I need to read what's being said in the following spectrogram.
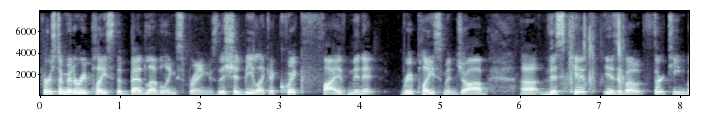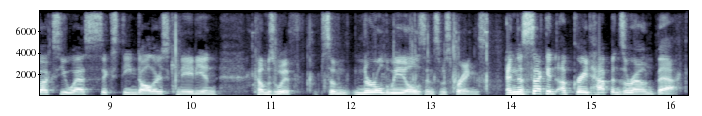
First, I'm going to replace the bed leveling springs. This should be like a quick five minute replacement job. Uh, this kit is about 13 bucks US, $16 Canadian. Comes with some knurled wheels and some springs. And the second upgrade happens around back.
